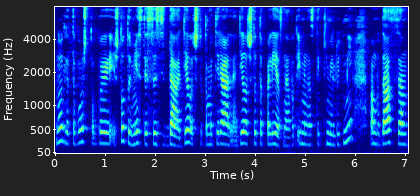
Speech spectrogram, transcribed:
но для того, чтобы что-то вместе созидать, делать что-то материальное, делать что-то полезное. Вот именно с такими людьми вам удастся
